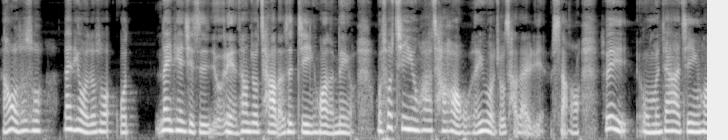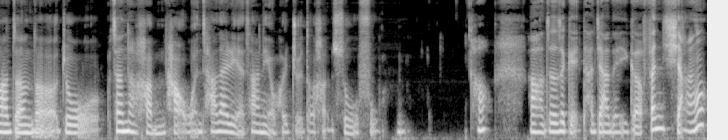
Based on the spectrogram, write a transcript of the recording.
然后我就说：“那天我就说我。”那天其实有脸上就擦的是金银花的面油，我说金银花超好闻，因为我就擦在脸上哦，所以我们家的金银花真的就真的很好闻，擦在脸上你也会觉得很舒服。嗯，好啊，这是给大家的一个分享。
